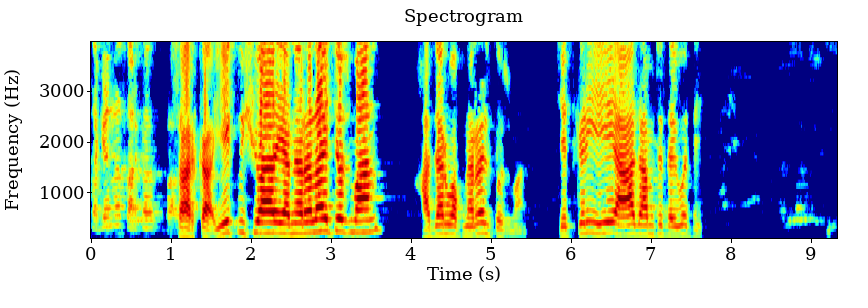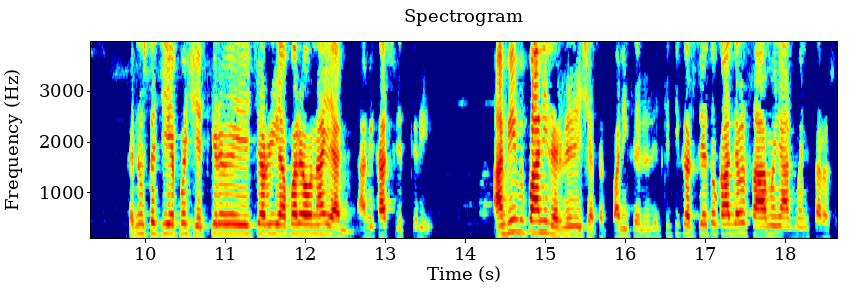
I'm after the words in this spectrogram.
सगळ्यांना सारखा. सारखा. एक पिशव्या येणारालाही तोच मान हजार वापणाराला तोच मान. शेतकरी हे आज आमचं दैवत आहे. हे पण शेतकरी याच्यावर व्यापाऱ्यावर नाही आम्ही. आम्ही खास शेतकरी. आम्ही बी पाणी धरलेले शेतात पाणी केलेले किती खर्च येतो कांद्याला? सहा महिने आठ महिने त्रास होतो.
